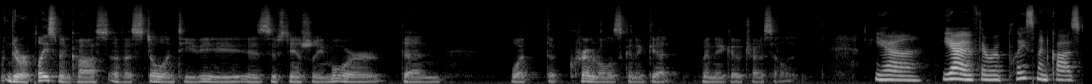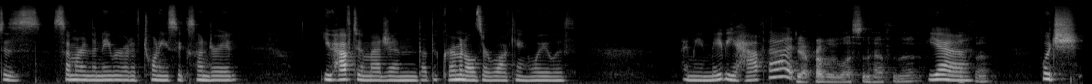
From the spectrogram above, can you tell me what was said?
the replacement cost of a stolen TV is substantially more than what the criminal is going to get when they go try to sell it. Yeah. Yeah, if the replacement cost is somewhere in the neighborhood of 2600 you have to imagine that the criminals are walking away with I mean, maybe half that? Yeah, probably less than half of that. Yeah. Half that. Which,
